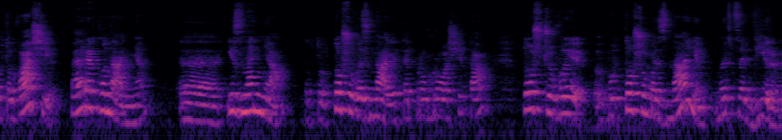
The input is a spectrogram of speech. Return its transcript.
Тобто ваші переконання е, і знання, тобто то, що ви знаєте про гроші, так? То, що ви, бо то, що ми знаємо, ми в це віримо.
